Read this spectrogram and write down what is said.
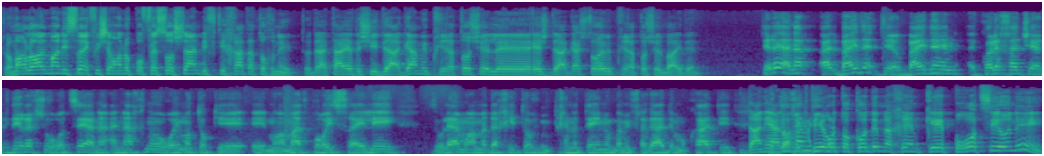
כלומר, לא אלמן ישראל, כפי שאמרנו פרופסור שיין בפתיחת התוכנית. אתה יודע, הייתה איזושהי דאגה מבחירתו של... אה, יש דאגה רואה מבחירתו של ביידן. תראה, אנ- על ביידן, תראה, ביידן, כל אחד שיגדיר איך שהוא רוצה, אנ- אנחנו רואים אותו כמועמד פרו-ישראלי, זה אולי המועמד הכי טוב מבחינתנו במפלגה הדמוקרטית. דני איילון בתוך הגדיר אותו קודם לכן כפרו-ציוני.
